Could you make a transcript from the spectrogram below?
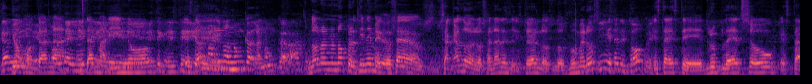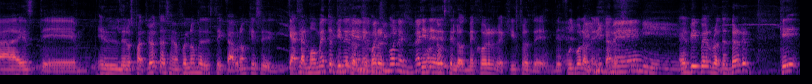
gana, John. Montana, este- Dan Marino. Este, este, Este- Dan Marino nunca ganó un carajo. No, no, no, no, pero tiene, o sea, sacando de los anales de la historia los, los números, Sí, está en el top, güey. está este Drew Bledsoe, está este el de los Patriotas, se me fue el nombre de este cabrón que es el- que hasta el momento El tiene los el mejores tiene ¿no? este los mejores registros de, de fútbol El americano. Big. Ben y... El Big Ben que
